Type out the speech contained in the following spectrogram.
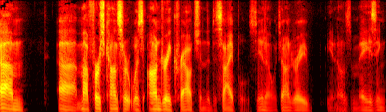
Um, uh, my first concert was Andraé Crouch and the Disciples. You know, which Andre, you know, is amazing.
